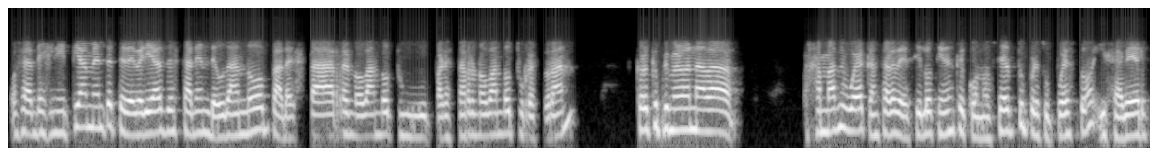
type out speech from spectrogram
o sea, definitivamente te deberías de estar endeudando para estar renovando tu, para estar renovando tu restaurante. Creo que primero de nada, jamás me voy a cansar de decirlo, tienes que conocer tu presupuesto y saber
